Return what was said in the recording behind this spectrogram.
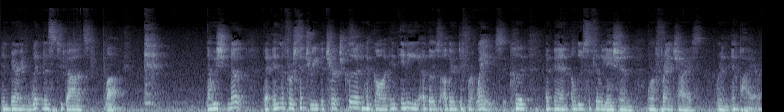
and bearing witness to God's love. Now, we should note that in the first century, the church could have gone in any of those other different ways. It could have been a loose affiliation or a franchise or an empire,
